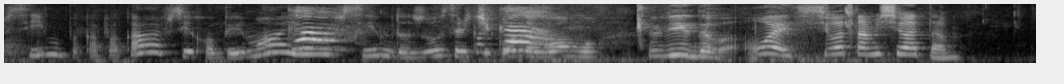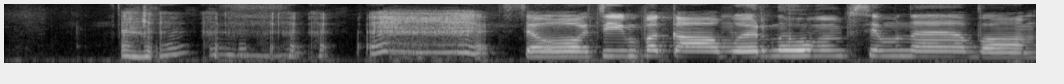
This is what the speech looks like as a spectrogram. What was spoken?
Всім пока-пока, всіх обіймаю, всім до зустрічі у новому відео. Ой, що там, що там? Все, всім пока, мирного вам всім неба.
